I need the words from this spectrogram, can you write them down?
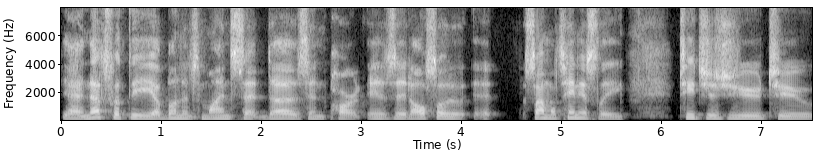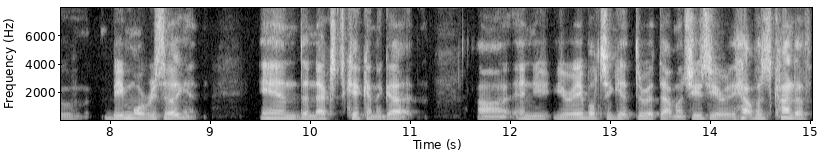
Yeah, and that's what the abundance mindset does in part is it also it simultaneously teaches you to be more resilient in the next kick in the gut. Uh, and you, are able to get through it that much easier. I was kind of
